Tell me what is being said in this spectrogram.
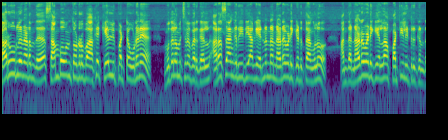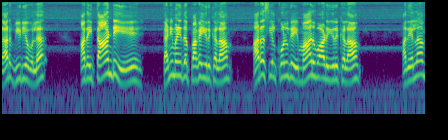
கரூரில் நடந்த சம்பவம் தொடர்பாக கேள்விப்பட்ட உடனே முதலமைச்சர் அவர்கள் அரசாங்க ரீதியாக என்னென்ன நடவடிக்கை எடுத்தாங்களோ அந்த நடவடிக்கையெல்லாம் பட்டியலிட்டிருக்கின்றார் வீடியோவில் அதை தாண்டி தனிமனித பகை இருக்கலாம் அரசியல் கொள்கை மாறுபாடு இருக்கலாம். அதையெல்லாம்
